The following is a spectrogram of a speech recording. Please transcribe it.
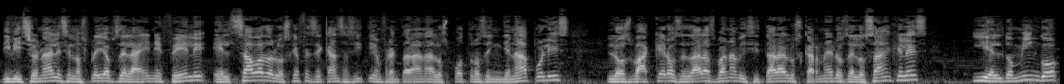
divisionales en los playoffs de la NFL. El sábado los jefes de Kansas City enfrentarán a los Potros de Indianápolis. Los Vaqueros de Dallas van a visitar a los Carneros de Los Ángeles. Y el domingo,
